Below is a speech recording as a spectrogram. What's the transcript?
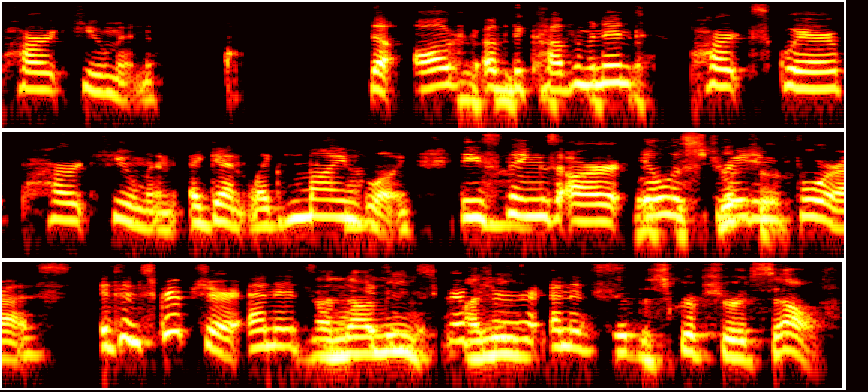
part human. The ark of the covenant part square, part human. Again, like mind blowing. These things are Well, illustrating for us. It's in scripture, and it's, And I it's mean- in I scripture, mean, and it's the scripture itself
